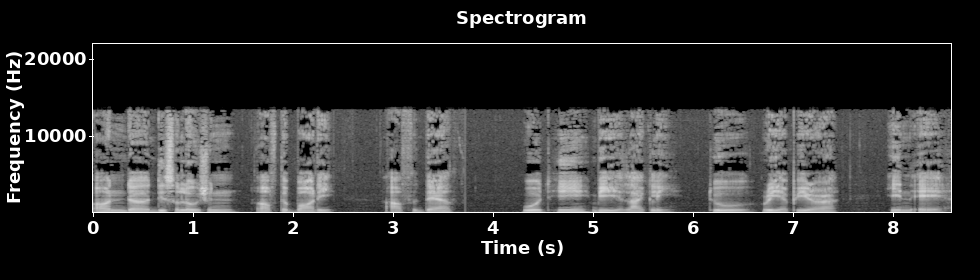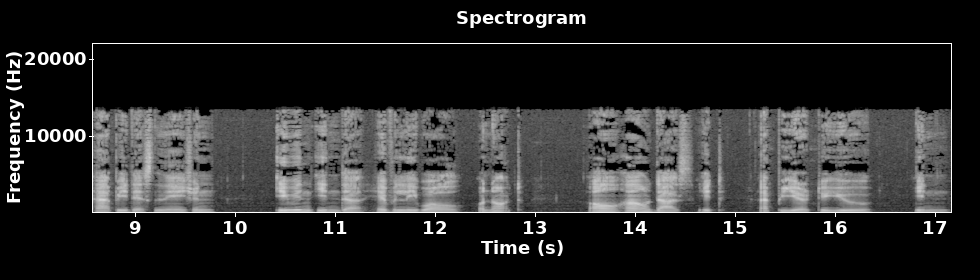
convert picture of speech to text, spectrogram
On the dissolution of the body after death, would he be likely to reappear in a happy destination, even in the heavenly world or not? Or how does it appear to you in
